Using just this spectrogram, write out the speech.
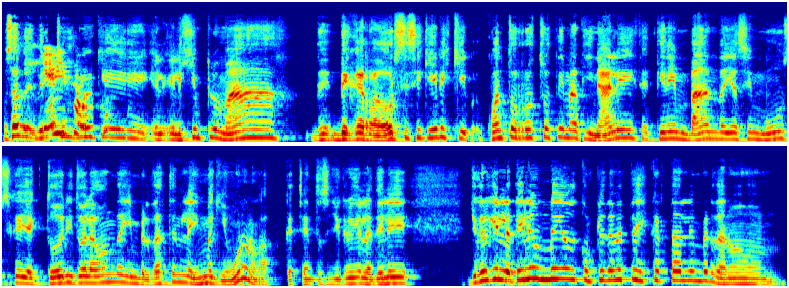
O sea, de, de hecho, yo creo que el, el ejemplo más de- desgarrador, si se quiere, es que cuántos rostros de matinales tienen banda y hacen música y actor y toda la onda, y en verdad están en la misma que uno nomás, ¿cachai? Entonces yo creo que la tele, yo creo que la tele es un medio completamente descartable, en verdad, no...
